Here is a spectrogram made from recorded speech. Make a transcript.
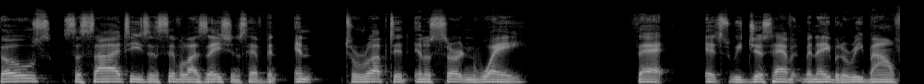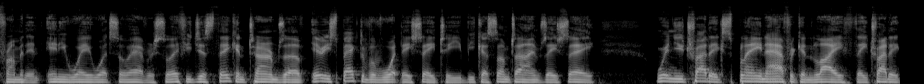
those societies and civilizations have been interrupted in a certain way that it's we just haven't been able to rebound from it in any way whatsoever. So if you just think in terms of irrespective of what they say to you, because sometimes they say when you try to explain African life, they try to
